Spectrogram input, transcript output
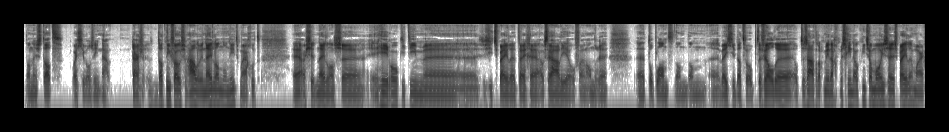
dan is dat wat je wil zien. Nou, daar, dat niveau halen we in Nederland nog niet. Maar goed, hè, als je het Nederlands eh herenhockeyteam eh, eh, ziet spelen tegen Australië of een andere topland, dan, dan weet je dat we op de velden op de zaterdagmiddag misschien ook niet zo mooi spelen. Maar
